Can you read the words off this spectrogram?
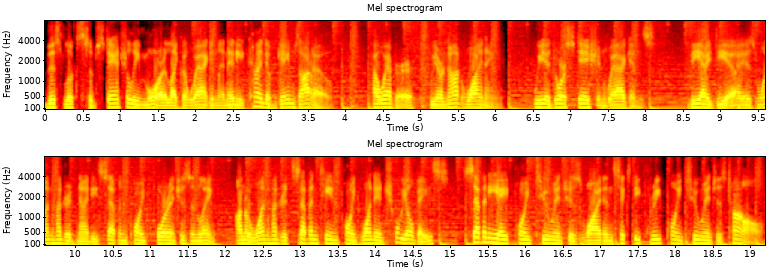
this looks substantially more like a wagon than any kind of games auto. However, we are not whining. We adore station wagons. The idea is 197.4 inches in length, on a 117.1 inch wheelbase, 78.2 inches wide and 63.2 inches tall.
